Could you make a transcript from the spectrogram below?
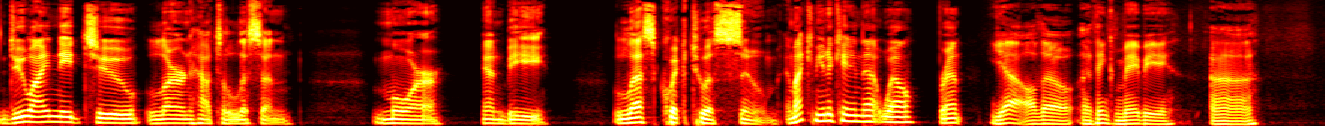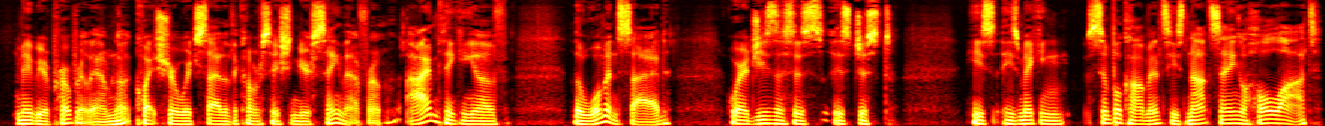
do I need to learn how to listen more and be less quick to assume? Am I communicating that well, Brent? Yeah, although I think maybe uh maybe appropriately, I'm not quite sure which side of the conversation you're saying that from. I'm thinking of the woman's side where Jesus is is just he's he's making simple comments, he's not saying a whole lot,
